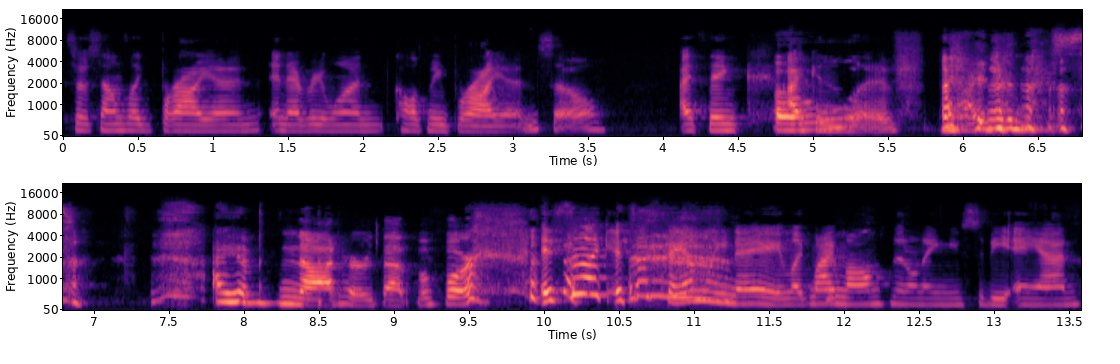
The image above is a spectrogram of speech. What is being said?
so it sounds like Brian, and everyone calls me Brian. So I think I can Oh, live. My goodness. I have not heard that before. it's like it's a family name. Like my mom's middle name used to be Anne,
